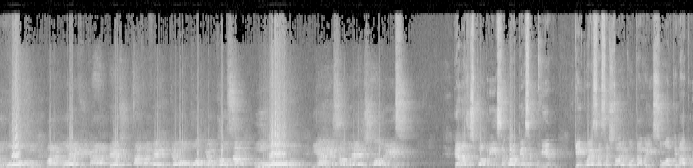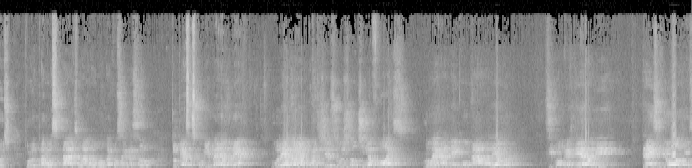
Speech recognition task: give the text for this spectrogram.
do outro, para glorificar a Deus através do teu amor que alcança o outro. E aí essa mulher descobre isso. Ela descobre isso, agora pensa comigo. Quem conhece essa história, eu contava isso ontem lá para a mocidade, lá no, no, na consagração. Tu pensas comigo, ela é mulher. Mulher na época de Jesus não tinha voz, não era nem contada, lembra? Se converteram ali 3 mil homens,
